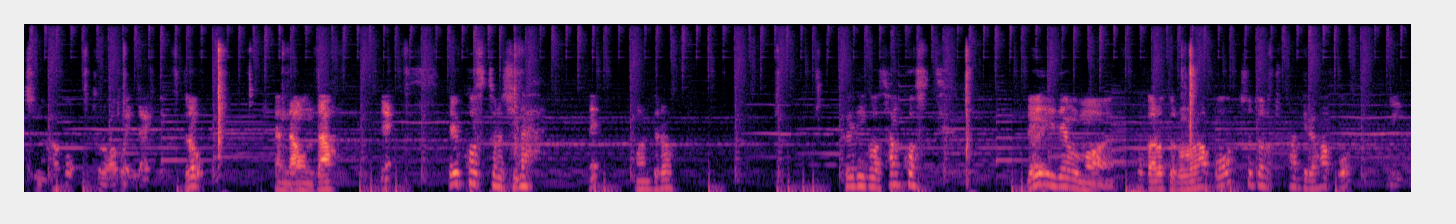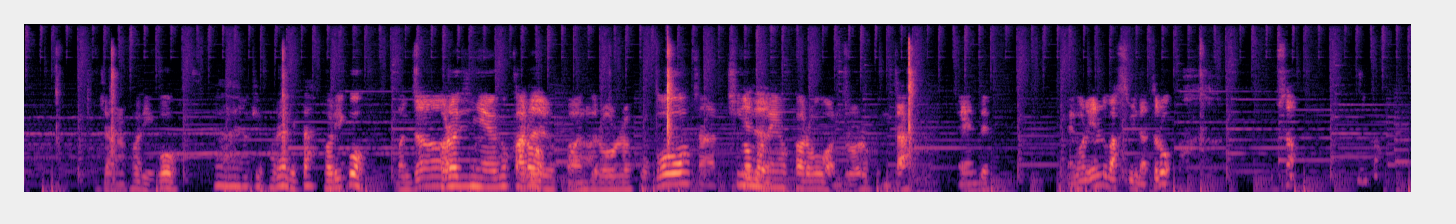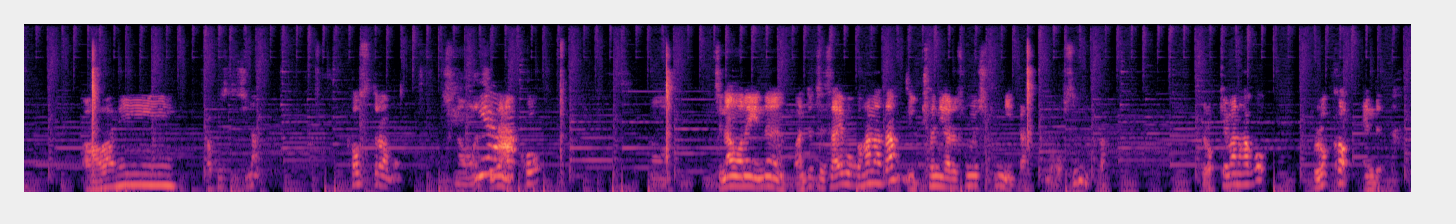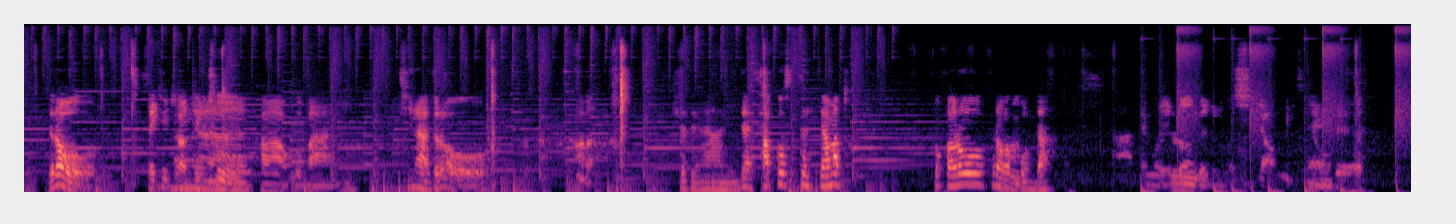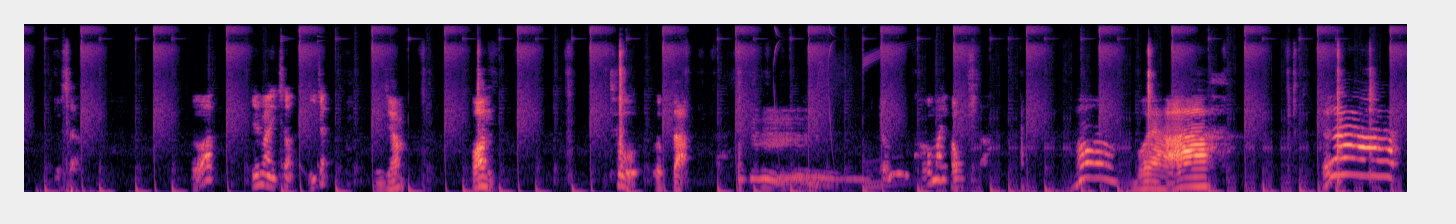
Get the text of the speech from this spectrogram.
진하고 들어가고 엔자이 들어. 일단 나온다. 네. 1코스트로 지나. 네. 만들어. 그리고 3코스트. 레이디 데블먼 효과로 드로우를 하고 수도로 촉하기를 하고 두 장을 버리고 아, 이렇게 버려야겠다. 버리고 먼저 버려진 예의 효과로. 원드로우를 보고 자 추노몬의 효과로 원드로우를 본다 엔드 메모리 1로 봤습니다. 들어. 우선 아니 바피스트 진화. 커스트라모. 진화원 이야. 찍어놓고 어, 진화원에 있는 완전체 사이보그 하나당 6천 이하를 소멸시킵니다. 뭐 없습니까? 이렇게만 하고 블로커 엔드. 들어오 세큐처 덱2 음, 강하고만 지나 들어오 하나. 해야 되나 하는데 4코스트 야마토 효과로 들어갖고 음. 온다 아, 메모리 1로 넘겨주는 것이죠. 엔드 유사. 으악! 12,000 2점. 2점 1 2 없다 음, 좀 과거 많이 가봅시다. 어 뭐야 아 으아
